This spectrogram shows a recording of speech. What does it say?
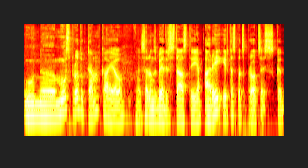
Un uh, mūsu produktam, kā jau sarunas biedrs stāstīja, arī ir tas pats process, kad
